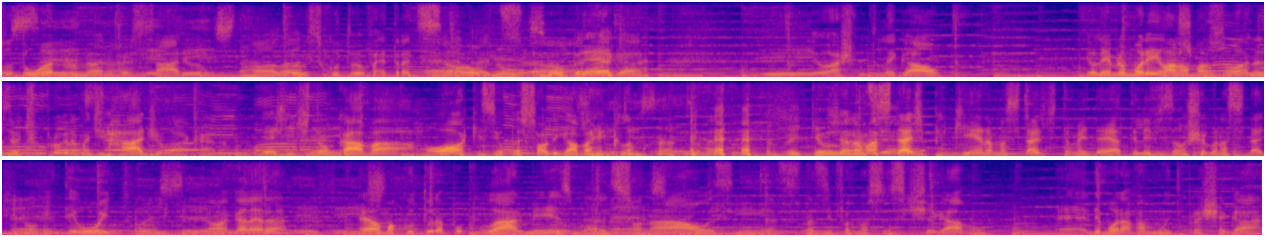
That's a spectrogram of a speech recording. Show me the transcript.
Todo ano no meu aniversário eu, eu escuto, é tradição, É, eu ouvir um tradição. meu brega. e eu acho muito legal. Eu lembro, eu morei lá no Amazonas, eu tinha um programa de rádio lá, cara. E a gente E tocava rock, assim, o pessoal ligava reclamando, né? Porque Já era uma cidade pequena, uma cidade, pra ter uma ideia, a televisão chegou na cidade em 98. Pode crer. Então a galera é uma cultura popular mesmo, É. tradicional, assim, as, as informações que chegavam é, demorava muito pra chegar.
